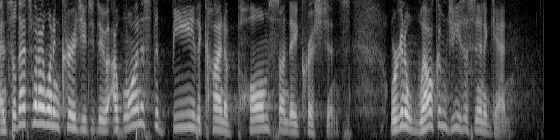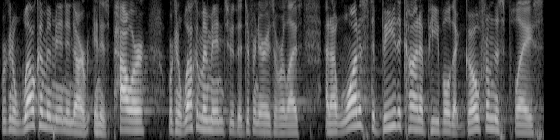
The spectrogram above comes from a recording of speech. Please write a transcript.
And so that's what I want to encourage you to do. I want us to be the kind of Palm Sunday Christians. We're going to welcome Jesus in again. We're going to welcome him in in, our, in his power. We're going to welcome him into the different areas of our lives. And I want us to be the kind of people that go from this place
